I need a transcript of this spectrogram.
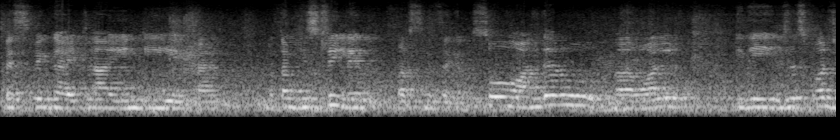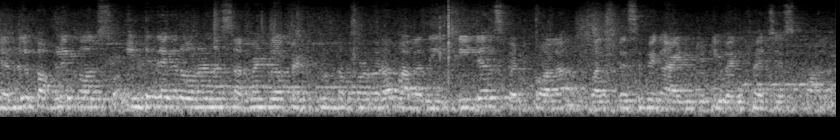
స్పెసిఫిక్గా ఇట్లా ఏంటి మొత్తం హిస్టరీ లేదు పర్సన్స్ దగ్గర. సో అందరూ uh, వాళ్ళు ఇది this for general public also ఇంటి దగ్గర ఎవరైనా సర్వెంట్గా పెట్టుకున్నప్పుడు కూడా వాళ్ళది డీటెయిల్స్ పెట్టుకోవాలా? వాళ్ళ స్పెసిఫిక్ ఐడెంటిటీ వెరిఫై చేసుకోవాలా?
